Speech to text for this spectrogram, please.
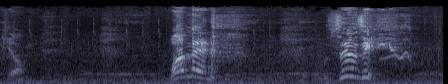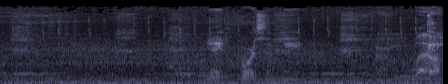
Kill. Woman! Susie! you ain't forcing me. Well.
